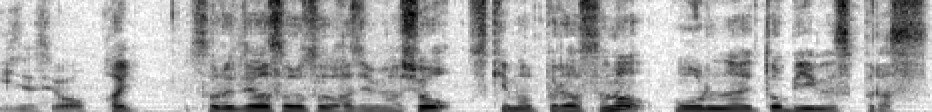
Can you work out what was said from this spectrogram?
い。いいですよ。はい、それではそろそろ始めましょう。スキマプラスのオールナイトビームスプラス。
